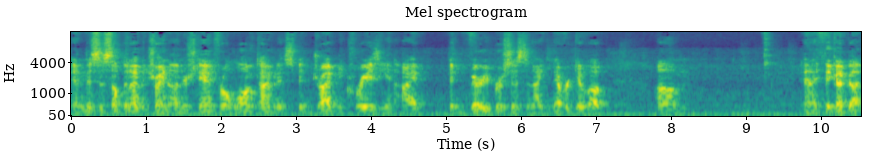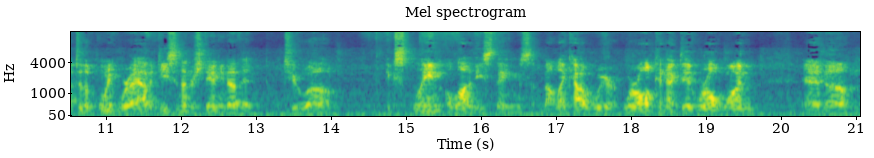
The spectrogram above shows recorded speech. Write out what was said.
And this is something I've been trying to understand for a long time. And it's been driving me crazy. And I've been very persistent. I never give up. Um, and I think I've gotten to the point where I have a decent understanding of it to um, explain a lot of these things about like how we're we're all connected, we're all one, and um,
